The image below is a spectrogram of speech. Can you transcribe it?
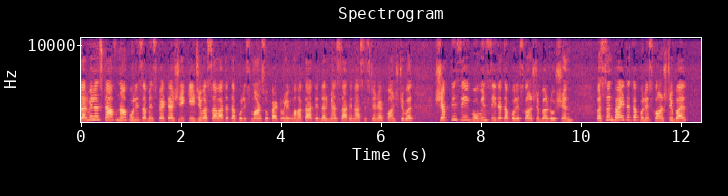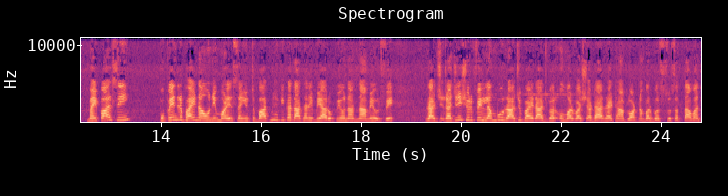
સર્વેલન્સ સ્ટાફના police sub inspector Shri KG Vasava તથા પોલીસ માણસો પેટ્રોલિંગમાં હતા. તે દરમિયાન સાથેના assistant head constable Shaktisinh Govindsinh તથા પોલીસ કોન્સ્ટેબલ રોશન વસંતભાઈ તથા પોલીસ કોન્સ્ટેબલ મહિપાલસિંહ ભૂપેન્દ્રભાઈ નાઓને મળેલ સંયુક્ત બાતમી હકીકત આધારે બે આરોપીઓના નામે ઉર્ફે રજનીશ ઉર્ફે લંબુ રાજુભાઈ રાજભર, ઉંમર વર્ષ અઢાર, રહેઠાણ પ્લોટ નંબર બસો સત્તાવન,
